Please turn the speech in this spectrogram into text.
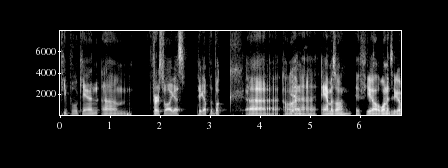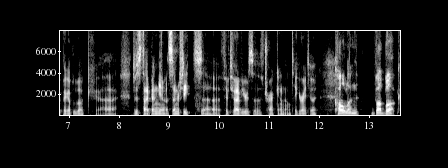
people can um, first of all, I guess, pick up the book uh, on Yes. uh, Amazon. If you all wanted to go pick up the book, uh, just type in, you know, center seats, uh, 55 years of Trek, and it'll take you right to it. Colon the book.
